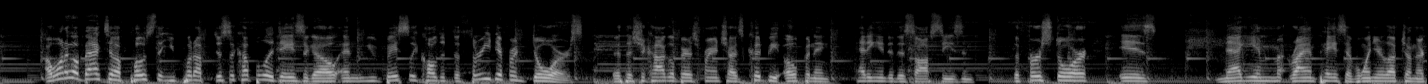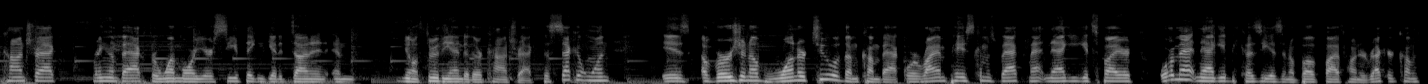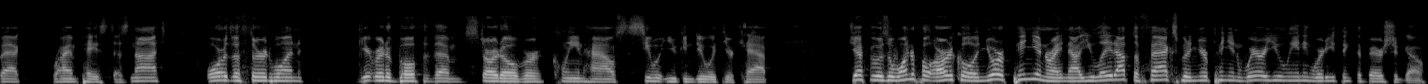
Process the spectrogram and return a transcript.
I want to go back to a post that you put up just a couple of days ago, and you basically called it the three different doors that the Chicago Bears franchise could be opening heading into this offseason. The first door is Nagy and Ryan Pace have one year left on their contract. Bring them back for one more year, see if they can get it done and, and you know through the end of their contract. The second one is a version of one or two of them come back, where Ryan Pace comes back, Matt Nagy gets fired, or Matt Nagy, because he has an above 500 record, comes back, Ryan Pace does not. Or the third one, get rid of both of them, start over, clean house, see what you can do with your cap. Jeff, it was a wonderful article. In your opinion, right now, you laid out the facts, but in your opinion, where are you leaning? Where do you think the Bears should go?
